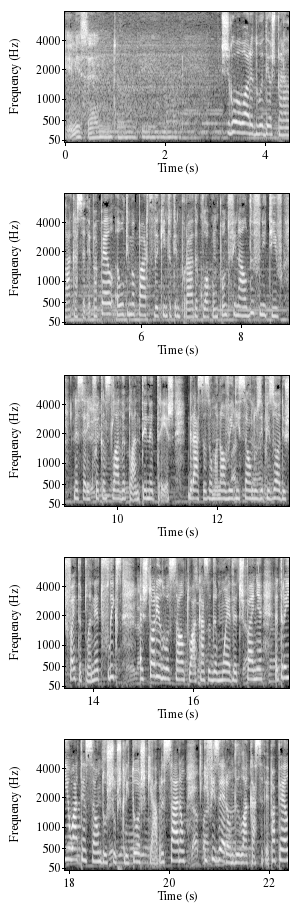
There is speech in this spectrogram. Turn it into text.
E mi sento di morire. Chegou a hora do adeus para La Casa de Papel. A última parte da quinta temporada coloca um ponto final definitivo na série que foi cancelada pela Antena 3. Graças a uma nova edição dos episódios feita pela Netflix, a história do assalto à Casa da Moeda de Espanha atraiu a atenção dos subscritores que a abraçaram e fizeram de La Casa de Papel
